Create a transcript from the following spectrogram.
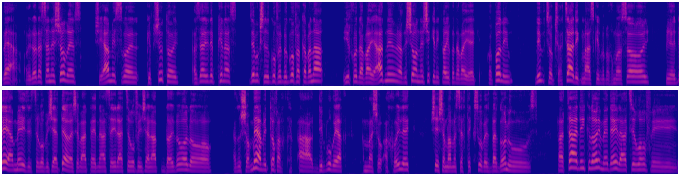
והאוילוד עשה נשומס, שעם ישראל כפשוטוי, אז זה על ידי בחינת זיווג של גוף ובגוף, הכוונה ייחוד הוויה אדנים, הראשון נשיקי נקרא ייחוד הוויה יקי. הקופונים, למצוא כשהצדיק מסכים בחוכמו הסוי, ויודע מאיזה צירופים של תרא שבעל פה נעשה אלה הצירופים של הדויבר או לא. אז הוא שומע מתוך הדיבור משהו החולק, שיש שם מסכת כסובס בגולוס, והצדיק לא ילמד אלה הצירופים.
